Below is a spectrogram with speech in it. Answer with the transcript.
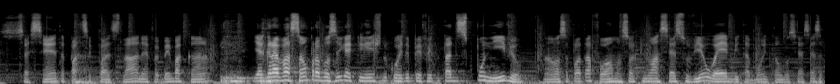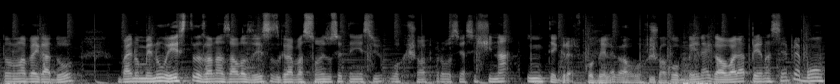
60 participantes lá, né? Foi bem bacana. E a gravação para você que é cliente do Corrida Perfeita tá disponível na nossa plataforma, só que no acesso via web, tá bom? Então você acessa pelo navegador, vai no menu extras, lá nas aulas extras, gravações, você tem esse workshop para você assistir na íntegra. Ficou bem legal o workshop. Ficou bem legal, vale a pena. Sempre é bom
